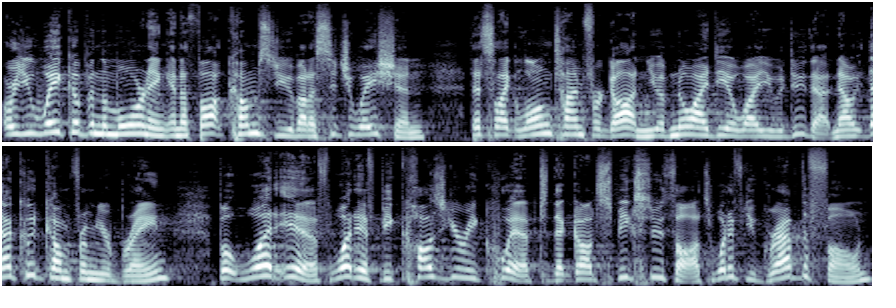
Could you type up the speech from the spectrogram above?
Or you wake up in the morning and a thought comes to you about a situation that's like long time forgotten. You have no idea why you would do that. Now, that could come from your brain, but what if, what if because you're equipped that God speaks through thoughts, what if you grab the phone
